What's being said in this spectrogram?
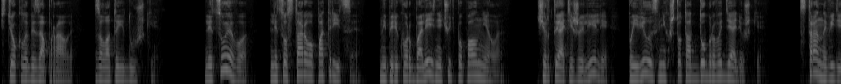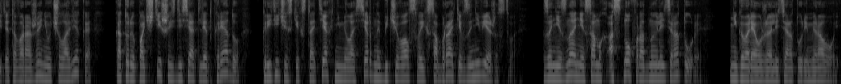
стекла без оправы, золотые дужки. Лицо его, лицо старого патриция, наперекор болезни чуть пополнело. Черты отяжелели, появилось в них что-то от доброго дядюшки. Странно видеть это выражение у человека, который почти 60 лет кряду в критических статьях немилосердно бичевал своих собратьев за невежество – за незнание самых основ родной литературы, не говоря уже о литературе мировой.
